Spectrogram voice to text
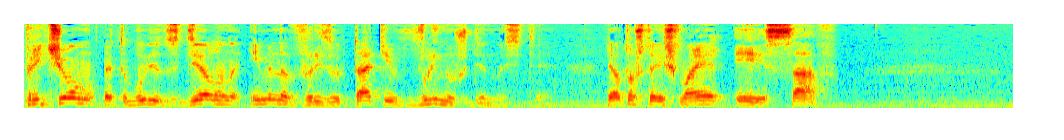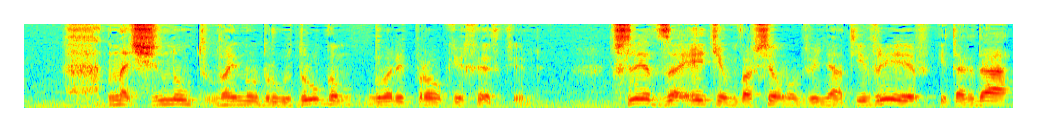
Причем это будет сделано именно в результате вынужденности – Дело в том, что Ишмаэль и Исав начнут войну друг с другом, говорит пророк Ехескель. Вслед за этим во всем обвинят евреев, и тогда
